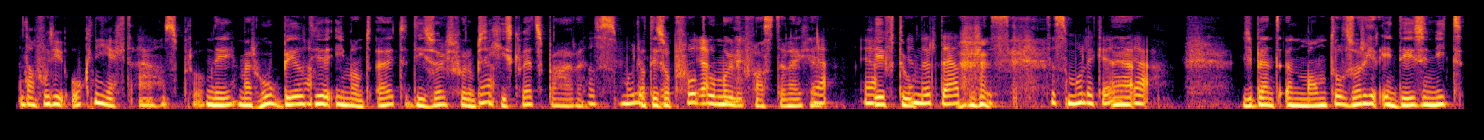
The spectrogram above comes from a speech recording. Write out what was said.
En dan voel je je ook niet echt aangesproken. Nee, maar hoe beeld je iemand uit die zorgt voor een psychisch kwetsbare? Dat is moeilijk. Dat is op foto moeilijk vast te leggen. Ja. Geef toe. Inderdaad, het is, het is moeilijk. Hè? ja. Je bent een mantelzorger. In deze niet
